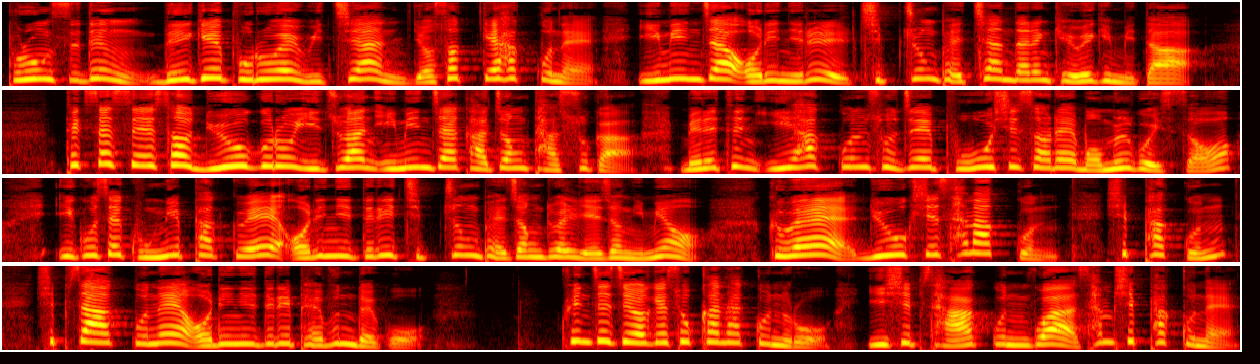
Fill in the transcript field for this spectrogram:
브롱스 등 4개 보로에 위치한 6개 학군에 이민자 어린이를 집중 배치한다는 계획입니다. 텍사스에서 뉴욕으로 이주한 이민자 가정 다수가 맨해튼 2학군 소재 보호시설에 머물고 있어 이곳의 공립학교에 어린이들이 집중 배정될 예정이며 그 외에 뉴욕시 3학군, 10학군, 14학군의 어린이들이 배분되고 퀸즈 지역에 속한 학군으로 24학군과 30학군에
